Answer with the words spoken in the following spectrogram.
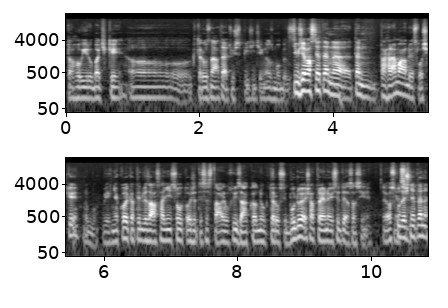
tahový rubačky, uh, kterou znáte ať už z PC nebo z mobilu. S tím, že vlastně ten, ten, ta hra má dvě složky, nebo jich několika ty dvě zásadní jsou to, že ty se stáváš svou základnu, kterou si buduješ a trénuješ si ty asasíny. Jo, skutečně ten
